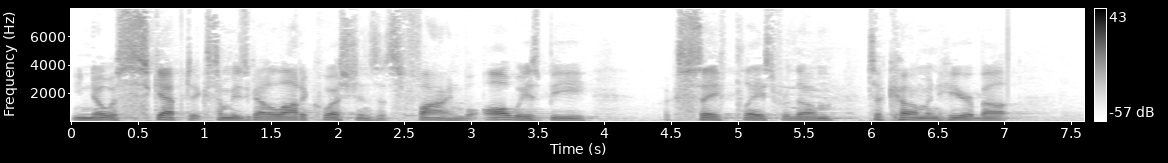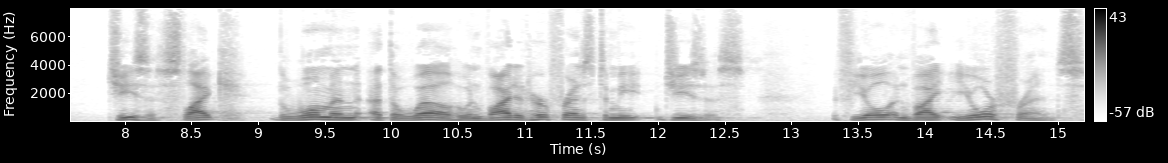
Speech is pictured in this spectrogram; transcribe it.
You know, a skeptic, somebody who's got a lot of questions, it's fine, We'll always be a safe place for them to come and hear about Jesus. Like the woman at the well who invited her friends to meet Jesus. If you'll invite your friends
